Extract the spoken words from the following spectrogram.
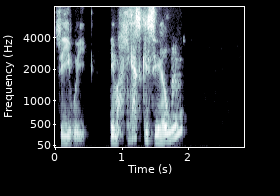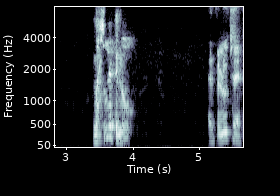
Sí, güey. ¿Te imaginas que sea, güey? Imagínatelo. El peluche.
